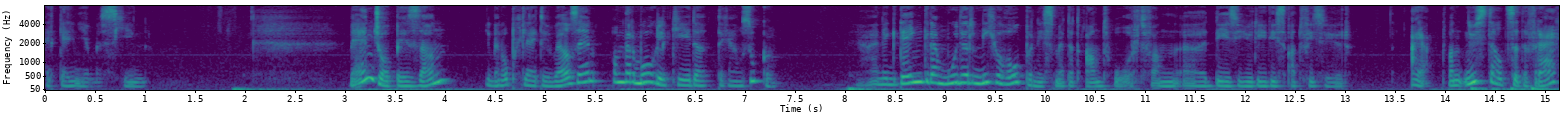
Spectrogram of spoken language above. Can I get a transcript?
Herken je misschien? Mijn job is dan, ik ben opgeleid in welzijn, om daar mogelijkheden te gaan zoeken. En ik denk dat moeder niet geholpen is met het antwoord van uh, deze juridisch adviseur. Ah ja, want nu stelt ze de vraag:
